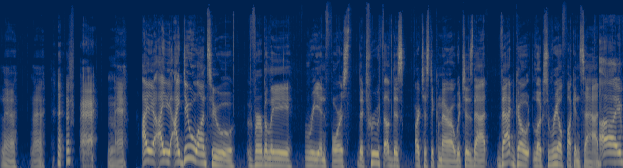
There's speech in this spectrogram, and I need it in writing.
nah, nah, Ah. meh. I, I, I do want to verbally reinforce the truth of this artistic chimera, which is that that goat looks real fucking sad. I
